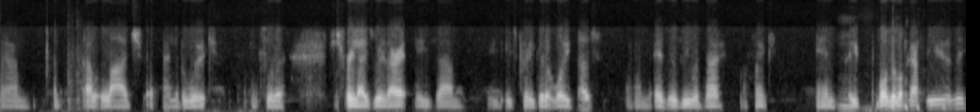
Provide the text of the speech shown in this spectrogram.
um, a, a large end of the work and sort of just relays where they're at. He's um, he- he's pretty good at what he does, um, as as he would know, I think. And he was a look after you, is he?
